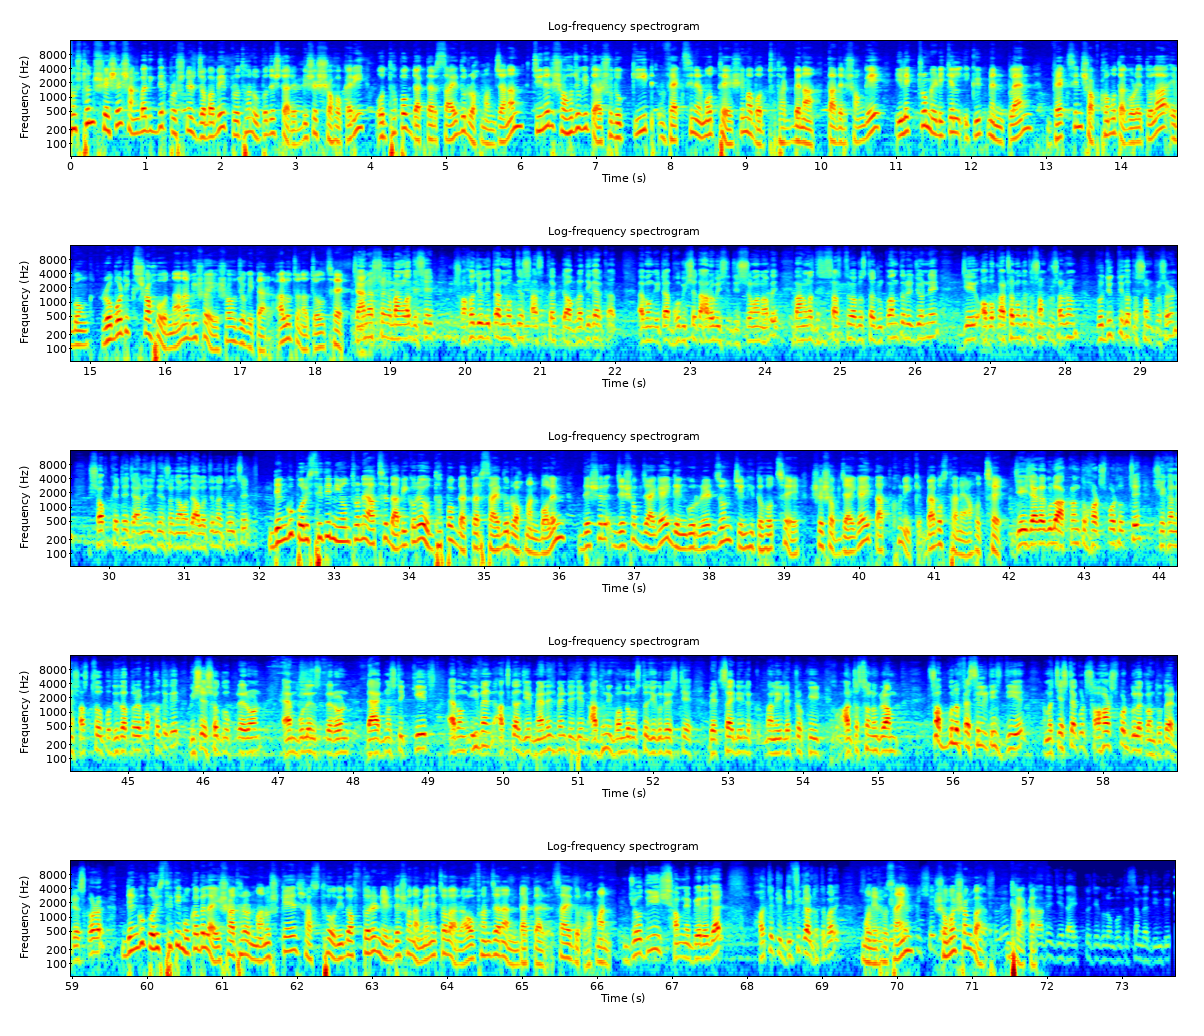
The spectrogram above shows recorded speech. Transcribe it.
অনুষ্ঠান শেষে সাংবাদিকদের প্রশ্নের জবাবে প্রধান উপদেষ্টার বিশেষ সহকারী অধ্যাপক ডাক্তার সাইদুর রহমান জানান, চীনের সহযোগিতা শুধু কিট ভ্যাকসিনের মধ্যে সীমাবদ্ধ থাকবে না। তাদের সঙ্গে ইলেকট্রোমেডিক্যাল ইকুইপমেন্ট প্ল্যান, ভ্যাকসিন সক্ষমতা গড়ে তোলা এবং রোবোটিক্স সহ নানা বিষয়ে সহযোগিতার আলোচনা চলছে। চায়নার সঙ্গে বাংলাদেশের সহযোগিতার মধ্যে স্বাস্থ্য একটা অগ্রাধিকার খাত এবং এটা ভবিষ্যতে আরও বেশি দৃশ্যমান হবে। বাংলাদেশের স্বাস্থ্য ব্যবস্থার রূপান্তরের জন্য যে অবকাঠামোগত সম্প্রসারণ, প্রযুক্তিগত সম্প্রসারণ সব ক্ষেত্রে চায়নাইজদের সঙ্গে আমাদের আলোচনা চলছে। ডেঙ্গু পরিস্থিতি নিয়ন্ত্রণে আছে দাবি করে অধ্যাপক ডাক্তার সাইদুর রহমান বলেন দেশের যেসব জায়গায় ডেঙ্গুর রেড জোন চিহ্নিত হচ্ছে সেসব জায়গায় তাৎক্ষণিক ব্যবস্থা নেওয়া হচ্ছে। যেই জায়গাগুলো আক্রান্ত হটস্পট হচ্ছে সেখানে স্বাস্থ্য অধিদপ্তরের পক্ষ থেকে বিশেষজ্ঞ প্রেরণ অ্যাম্বুলেন্স প্রেরণ ডায়াগনস্টিক কিটস এবং ইভেন আজকাল যে ম্যানেজমেন্টের যে আধুনিক বন্দোবস্ত যেগুলো এসছে বেডসাইড মানে ইলেকট্রো কিট আলট্রাসোনোগ্রাম সবগুলো ফ্যাসিলিটিস দিয়ে আমরা চেষ্টা করছি হটস্পটগুলোকে অন্তত অ্যাড্রেস করার। ডেঙ্গু পরিস্থিতি মোকাবেলায় সাধারণ মানুষকে স্বাস্থ্য অধিদপ্তরের নির্দেশনা মেনে চলার আহ্বান জানান ডাক্তার সাইদুর রহমান। যদি সামনে বেড়ে যায় হয়তো একটু ডিফিকাল্ট হতে পারে। মনির হোসাইন, সময় সংবাদ, ঢাকা। তাদের যে দায়িত্ব যেগুলো বলতেছি আমরা দিন দিন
